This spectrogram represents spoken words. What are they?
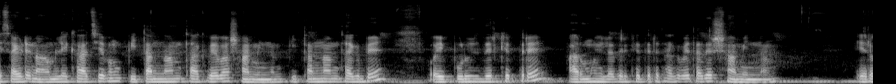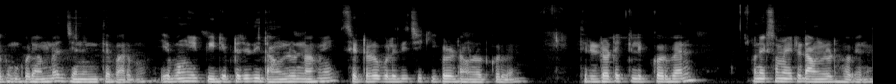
এ সাইডে নাম লেখা আছে এবং পিতার নাম থাকবে বা স্বামীর নাম, পিতার নাম থাকবে ওই পুরুষদের ক্ষেত্রে আর মহিলাদের ক্ষেত্রে থাকবে তাদের স্বামীর নাম। এরকম করে আমরা জেনে নিতে পারব। এবং এই পিডিএফটা যদি ডাউনলোড না হয়, সেটারও বলে দিচ্ছি কী করে ডাউনলোড করবেন। থ্রি ডটে ক্লিক করবেন, অনেক সময় এটা ডাউনলোড হবে না।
